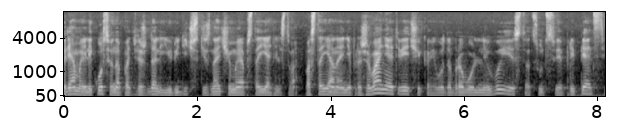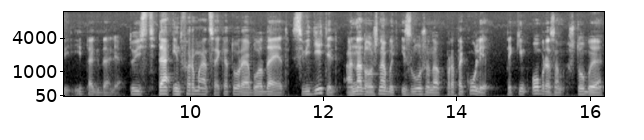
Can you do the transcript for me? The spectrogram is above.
прямо или косвенно подтверждали юридически значимые обстоятельства. Постоянное непроживание ответчика, его добровольный выезд, отсутствие препятствий и так далее. То есть та информация, которой обладает свидетель, она должна быть изложена в протоколе таким образом, чтобы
